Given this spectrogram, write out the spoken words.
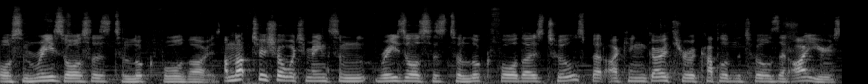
or some resources to look for those? I'm not too sure what you mean some resources to look for those tools, but I can go through a couple of the tools that I use.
